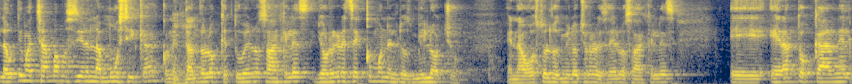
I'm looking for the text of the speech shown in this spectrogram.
la última chamba, vamos a decir, en la música, conectando lo que tuve en Los Ángeles, yo regresé como en el 2008, en agosto del 2008 regresé de Los Ángeles, eh, era tocar en el,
